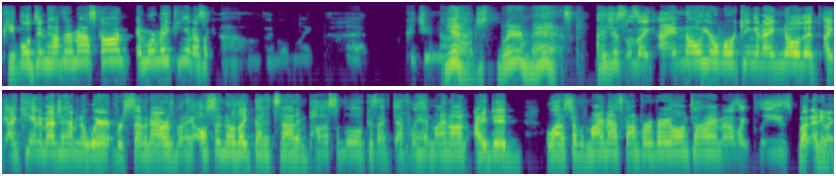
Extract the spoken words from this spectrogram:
people didn't have their mask on and we're making it. I was like, oh, I don't like that. Could you not? Yeah, just wear a mask. I just was like, I know you're working, and I know that like I can't imagine having to wear it for seven hours, but I also know like that it's not impossible because I've definitely had mine on. I did a lot of stuff with my mask on for a very long time, and I was like, please. But anyway,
